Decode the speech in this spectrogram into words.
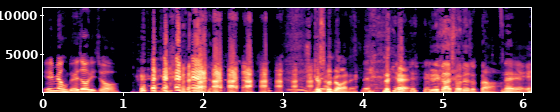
일명 뇌절이죠. 쉽게 설명하네. 네. 뇌가 절여졌다. 네.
